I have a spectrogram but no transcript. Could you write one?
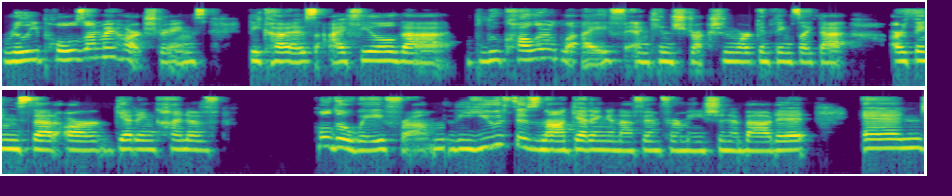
really pulls on my heartstrings because I feel that blue collar life and construction work and things like that are things that are getting kind of pulled away from. The youth is not getting enough information about it, and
